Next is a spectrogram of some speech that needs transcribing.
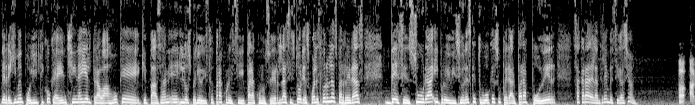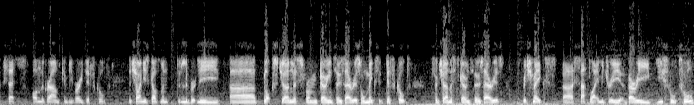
de régimen político que hay en China y el trabajo que, que pasan eh, los periodistas para conocer, para conocer las historias. ¿Cuáles fueron las barreras de censura y prohibiciones que tuvo que superar para poder sacar adelante la investigación? Uh, access on the ground can be very difficult. The Chinese government deliberately uh, blocks journalists from going into those areas or makes it difficult for journalists to go into those areas, which makes uh, satellite imagery a very useful tool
